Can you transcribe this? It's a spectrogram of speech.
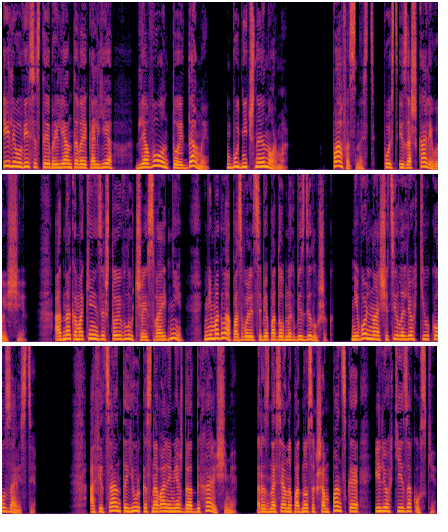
Или увесистое бриллиантовое колье для вон той дамы — будничная норма? Пафосность, пусть и зашкаливающая, Однако Маккензи, что и в лучшие свои дни, не могла позволить себе подобных безделушек. Невольно ощутила легкий укол зависти. Официанты Юрка сновали между отдыхающими, разнося на подносах шампанское и легкие закуски.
